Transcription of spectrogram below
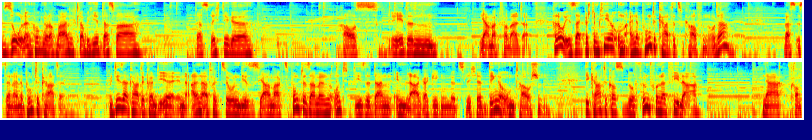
So, dann gucken wir doch mal. Ich glaube hier, das war das richtige Haus Reden Jahrmarktverwalter. Hallo, ihr seid bestimmt hier, um eine Punktekarte zu kaufen, oder? Was ist denn eine Punktekarte? Mit dieser Karte könnt ihr in allen Attraktionen dieses Jahrmarkts Punkte sammeln und diese dann im Lager gegen nützliche Dinge umtauschen. Die Karte kostet nur 500 Fila. Na komm.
